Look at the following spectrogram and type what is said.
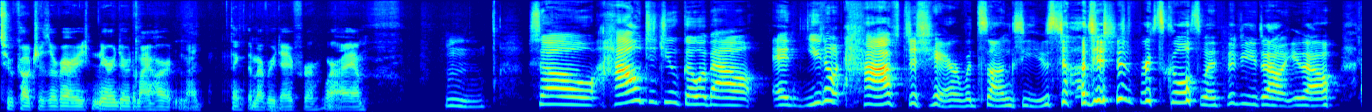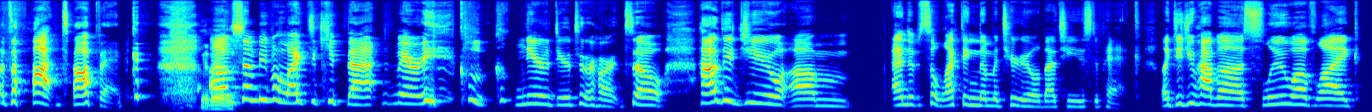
two coaches are very near and dear to my heart, and I thank them every day for where I am. Mm. So, how did you go about? And you don't have to share what songs you used to audition for schools with if you don't. You know, that's a hot topic. Um, some people like to keep that very near and dear to their heart. So, how did you um end up selecting the material that you used to pick? Like, did you have a slew of like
